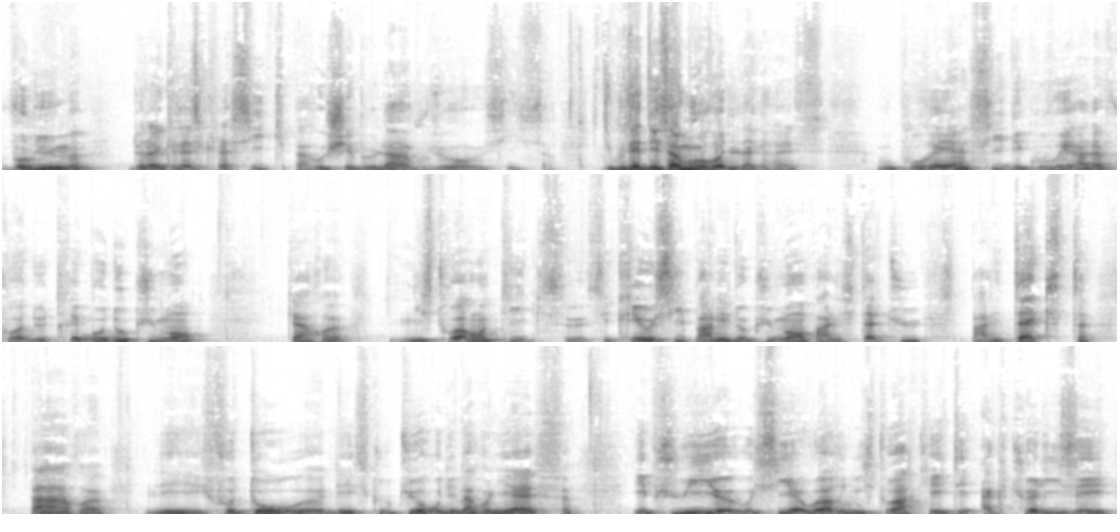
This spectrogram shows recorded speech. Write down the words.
volume de la Grèce classique paru chez Belin, vous aurez aussi ça. Si vous êtes des amoureux de la Grèce, vous pourrez ainsi découvrir à la fois de très beaux documents, car euh, l'histoire antique s'écrit aussi par les documents, par les statues, par les textes, par euh, les photos euh, des sculptures ou des bas-reliefs, et puis aussi avoir une histoire qui a été actualisée,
